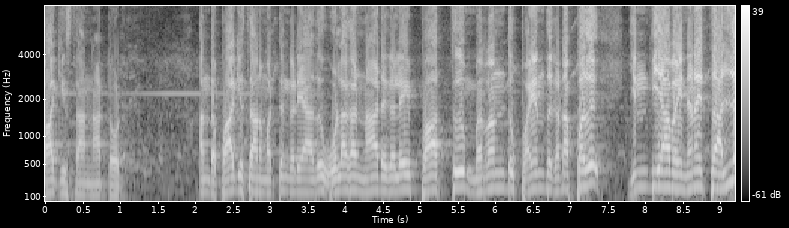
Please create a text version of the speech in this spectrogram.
பாகிஸ்தான் நாட்டோடு. அந்த பாகிஸ்தான் மட்டும் கிடையாது உலக நாடுகளை பார்த்து மிரண்டு பயந்து கிடப்பது இந்தியாவை நினைத்து அல்ல.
